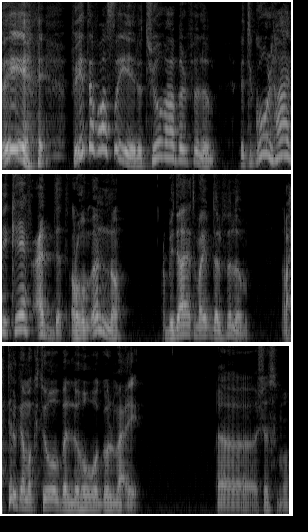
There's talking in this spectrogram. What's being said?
إيه. في تفاصيل تشوفها بالفيلم تقول هذه كيف عدت رغم إنه بداية ما يبدأ الفيلم راح تلقى مكتوب اللي هو قول معي. آه شو اسمه؟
